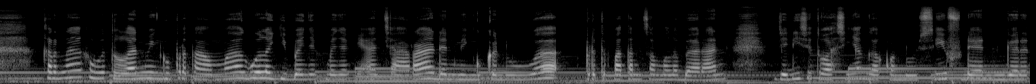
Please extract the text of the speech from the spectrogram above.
Karena kebetulan minggu pertama gue lagi banyak-banyaknya acara dan minggu kedua bertepatan sama lebaran. Jadi situasinya nggak kondusif dan gak ada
